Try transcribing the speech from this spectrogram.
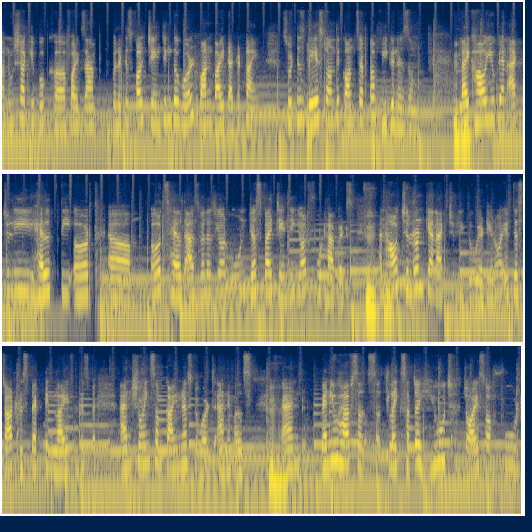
anusha ki book for example it is called changing the world one bite at a time so it is hmm. based on the concept of veganism Mhm. like how you can actually help the earth um, earth's health as well as your own just by changing your food habits Hmm, and how children can actually do it you know if they start respecting life and respect and showing some kindness towards animals hmm, and when you have such, such like such a huge choice of food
